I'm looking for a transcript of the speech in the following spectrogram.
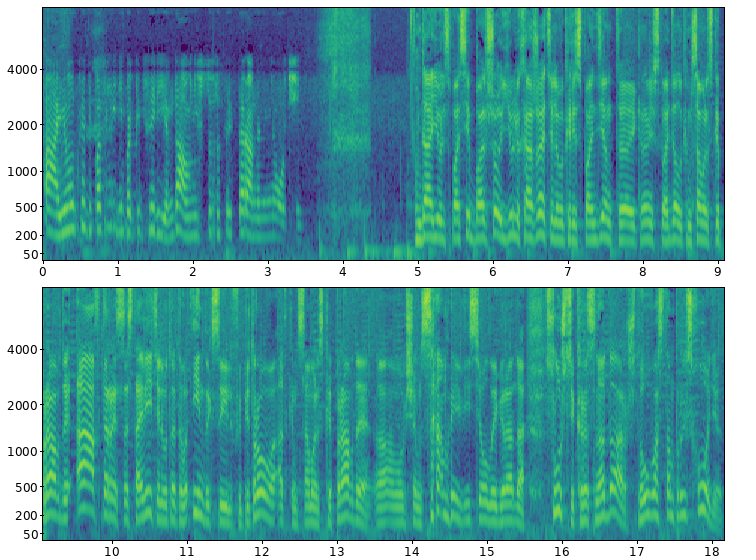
А, и он, кстати, последний по пиццериям. Да, у них что-то с ресторанами не очень. Да, Юль, спасибо большое. Юлия Хожателева, корреспондент э, экономического отдела «Комсомольской правды», автор и составитель вот этого индекса Ильфа Петрова от «Комсомольской правды». А, в общем, самые веселые города. Слушайте, Краснодар, что у вас там происходит?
